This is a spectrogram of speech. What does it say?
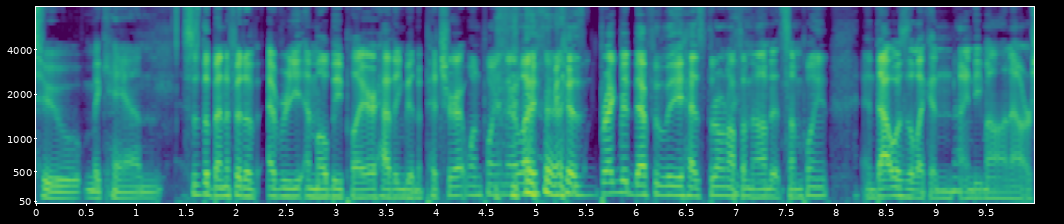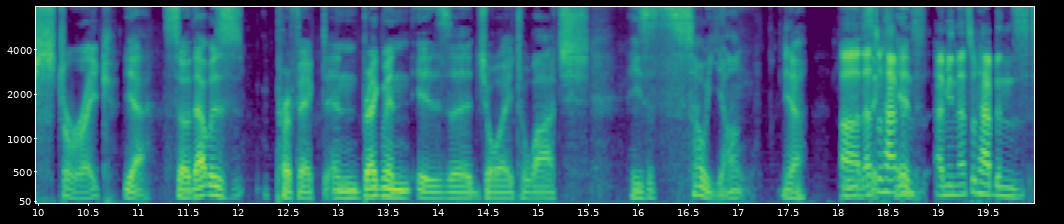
to McCann This is the benefit of every MLB player having been a pitcher at one point in their life because Bregman definitely has thrown off a mound at some point, and that was like a 90 mile an hour strike. Yeah. So that was perfect. And Bregman is a joy to watch. He's so young. Yeah. Uh, that's what happens. I mean, that's what happens.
